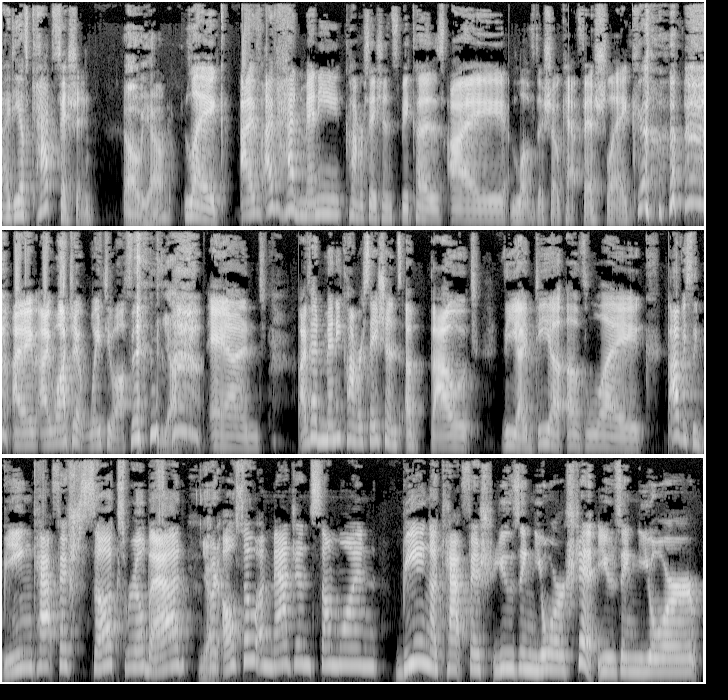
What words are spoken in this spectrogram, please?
idea of catfishing. Oh yeah, like I've I've had many conversations because I love the show Catfish. Like I I watch it way too often. Yeah. and I've had many conversations about the idea of like obviously being catfish sucks real bad, yeah. but also imagine someone being a catfish using your shit, using your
